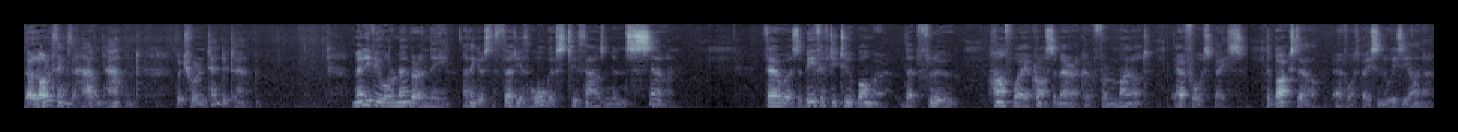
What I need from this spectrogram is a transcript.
There are a lot of things that haven't happened which were intended to happen. Many of you will remember in the, I think it was the 30th of August 2007, there was a B-52 bomber that flew halfway across America from Minot Air Force Base to Barksdale Air Force Base in Louisiana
